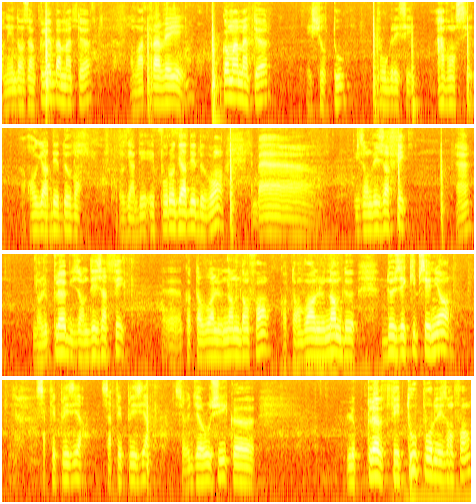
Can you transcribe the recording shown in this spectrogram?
On est dans un club amateur. On va travailler comme amateur et surtout progresser, avancer, regarder devant. Regarder. Et pour regarder devant, eh ben, ils ont déjà fait. hein. Dans le club, ils ont déjà fait. Euh, quand on voit le nombre d'enfants, quand on voit le nombre de deux équipes seniors, ça fait plaisir. Ça fait plaisir. Ça veut dire aussi que le club fait tout pour les enfants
